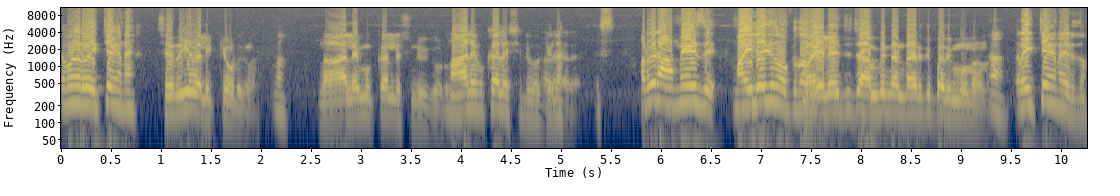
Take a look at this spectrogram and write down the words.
നമുക്ക് റേറ്റ് എങ്ങനെ? ചെറിയ വിലയ്ക്ക് കൊടുക്കണം. നാലേ മുക്കാൽ ലക്ഷം രൂപ കൊടുക്കണം. നാലേ മുക്കാൽ ലക്ഷം രൂപ അടുത്തൊരു മൈലേജ് നോക്കുന്നത് മൈലേജ് ചാമ്പ്യൻ രണ്ടായിരത്തി പതിമൂന്നാണ് റേറ്റ് എങ്ങനെയായിരുന്നു?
